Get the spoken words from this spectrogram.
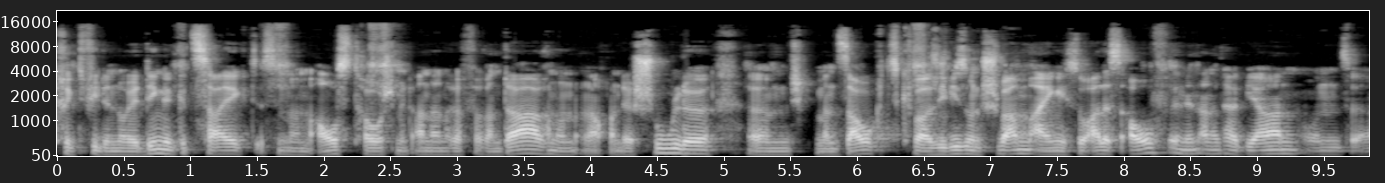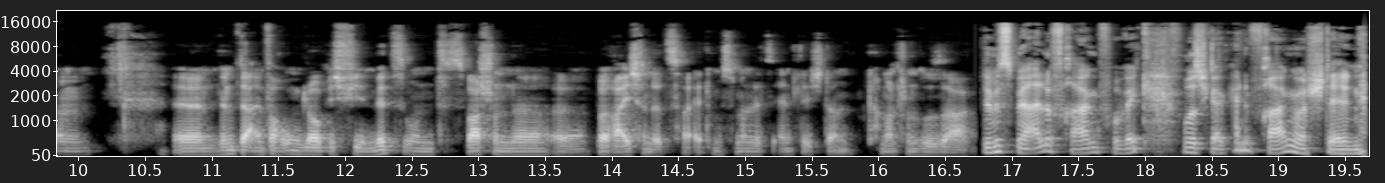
kriegt viele neue Dinge gezeigt, ist immer im Austausch mit anderen Referendaren und auch an der Schule. Ähm, man saugt quasi wie so ein Schwamm eigentlich so alles auf in den anderthalb Jahren und ähm, äh, nimmt da einfach unglaublich viel mit und es war schon eine äh, bereichernde Zeit, muss man letztendlich dann, kann man schon so sagen. Du nimmst mir alle Fragen vorweg, muss ich gar keine Fragen mehr stellen.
